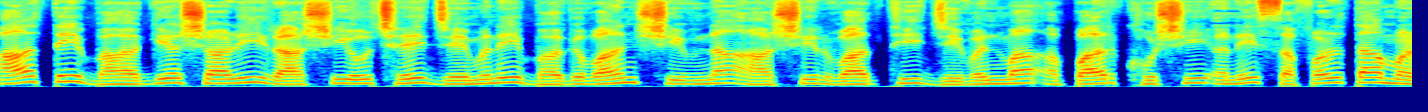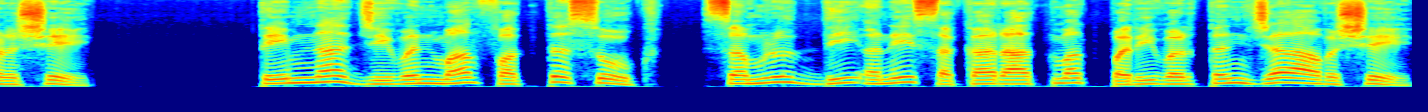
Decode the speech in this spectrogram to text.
આ તે ભાગ્યશાળી રાશિઓ છે જેમને ભગવાન શિવના આશીર્વાદથી જીવનમાં અપાર ખુશી અને સફળતા મળશે. તેમના જીવનમાં ફક્ત સુખ, સમૃદ્ધિ અને સકારાત્મક પરિવર્તન જ આવશે.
